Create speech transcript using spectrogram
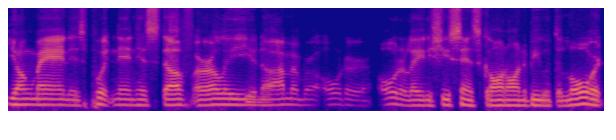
young man is putting in his stuff early. You know, I remember an older older lady, she's since gone on to be with the Lord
